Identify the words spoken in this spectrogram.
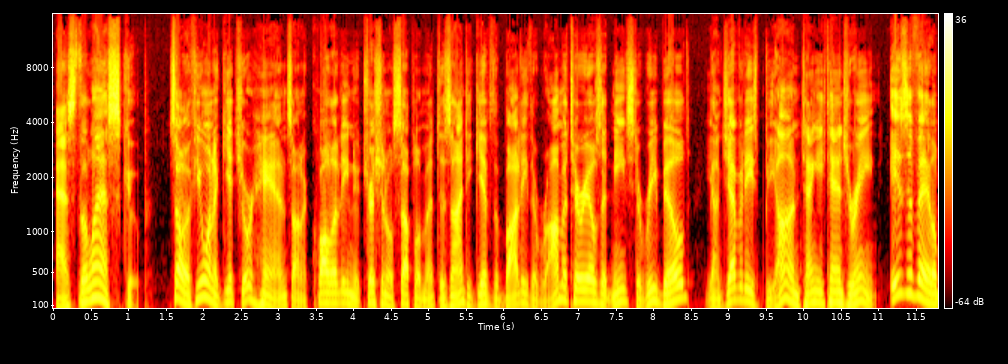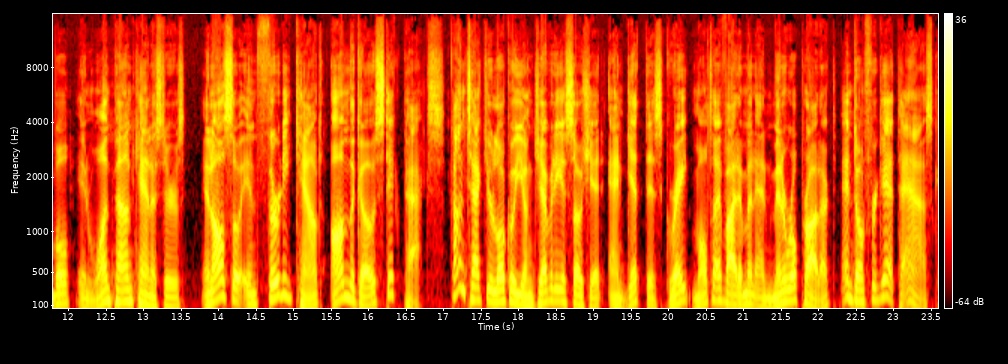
as the last scoop. So, if you want to get your hands on a quality nutritional supplement designed to give the body the raw materials it needs to rebuild, Youngevity's Beyond Tangy Tangerine is available in one pound canisters and also in 30 count on the go stick packs. Contact your local Youngevity associate and get this great multivitamin and mineral product. And don't forget to ask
